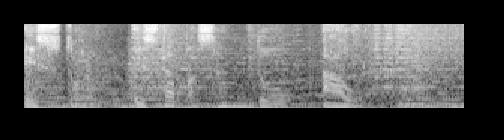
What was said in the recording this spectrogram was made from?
Esto está pasando ahora.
